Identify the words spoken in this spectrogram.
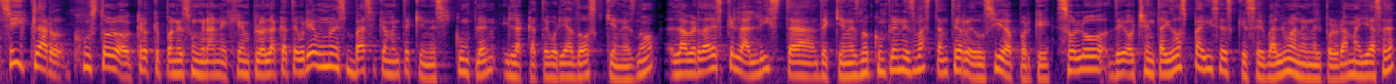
Sí, claro, justo creo que pones un gran ejemplo. La categoría 1 es básicamente quienes sí cumplen y la categoría 2 quienes no. La verdad es que la lista de quienes no cumplen es bastante reducida porque solo de 82 países que se evalúan en el programa YASA,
